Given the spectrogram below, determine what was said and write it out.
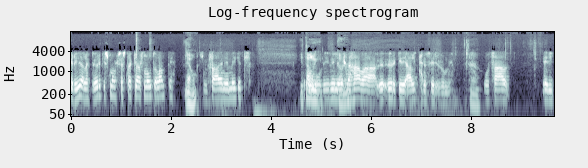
gríðalegt örgismál sérstaklega svona út á landi Já. sem hraðin er mikill og við viljum hafa öryggið í algjörnum fyrir rúmi ja. og það er í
